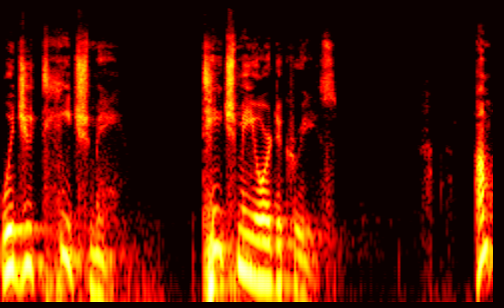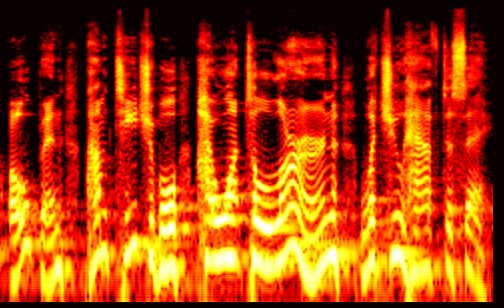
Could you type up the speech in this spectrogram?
would you teach me? Teach me your decrees. I'm open, I'm teachable, I want to learn what you have to say.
